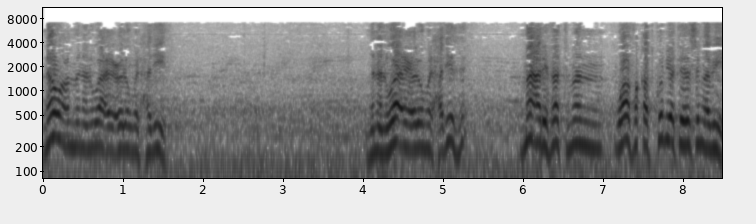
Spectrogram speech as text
نوع من أنواع علوم الحديث. من أنواع علوم الحديث معرفة من وافقت كنيته اسم أبيه.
